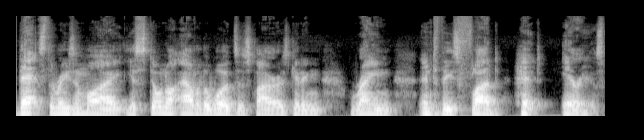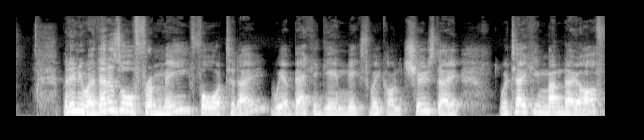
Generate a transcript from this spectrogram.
that's the reason why you're still not out of the woods as far as getting rain into these flood hit areas. But anyway, that is all from me for today. We are back again next week on Tuesday. We're taking Monday off.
